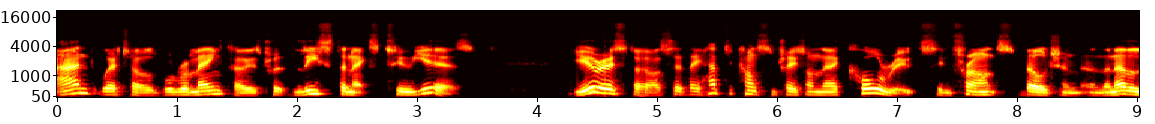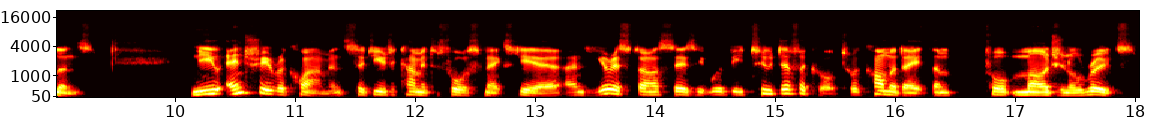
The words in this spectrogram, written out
and, we're told, will remain closed for at least the next two years. Eurostar said they had to concentrate on their core routes in France, Belgium, and the Netherlands. New entry requirements are due to come into force next year, and Eurostar says it would be too difficult to accommodate them for marginal routes.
